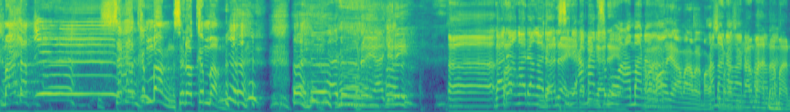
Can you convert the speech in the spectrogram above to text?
Mantap. Sedot kembang, sedot kembang. Aduh, aduh. Udah ya, jadi eh, Gak ada, gak ada, gak ada. Di ya, sini tapi aman semua, ya? aman, aman. Oh ya aman aman makasih Aman, makasih. aman, Aman, aman.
